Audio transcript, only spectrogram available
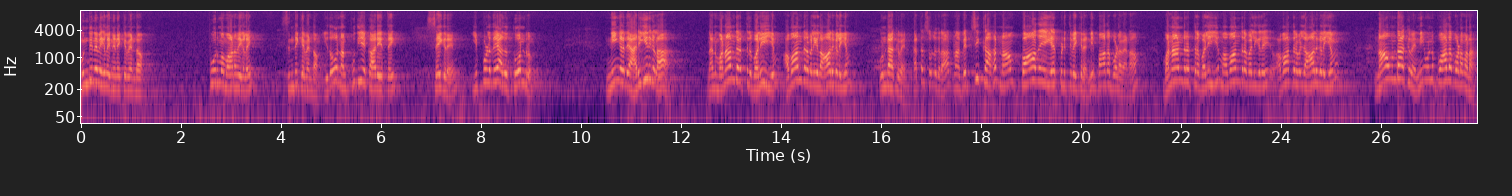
முந்தினவைகளை நினைக்க வேண்டாம். பூர்வமானவைகளை சிந்திக்க வேண்டாம். இதோ நான் புதிய காரியத்தை செய்கிறேன். இப்பொழுதே அது தோன்றும். நீங்கள் அதை அறியீர்களா? நான் வனாந்தரத்தில் வழியையும் அவாந்தர வழியில் ஆறுகளையும் உண்டாக்குவேன். கத்தர் சொல்லுகிறார் நான் வெற்றிக்காக நாம் பாதையை ஏற்படுத்தி வைக்கிறேன். நீ பாதை போட வேணாம். வனாந்திரத்தில் வழியும் அவாந்திர வழிகளை அவாந்திர வழி ஆறுகளையும் நான் உண்டாக்குவேன். நீ ஒன்றும் பாதை போட வேணாம்.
